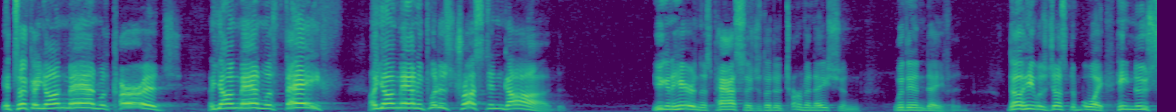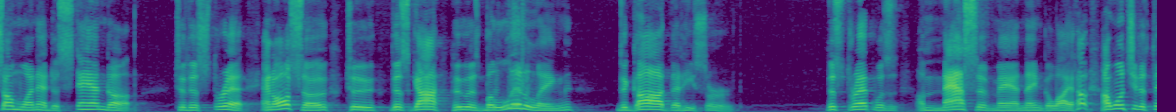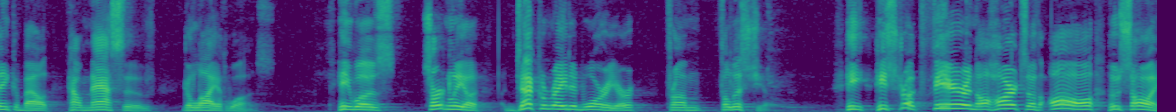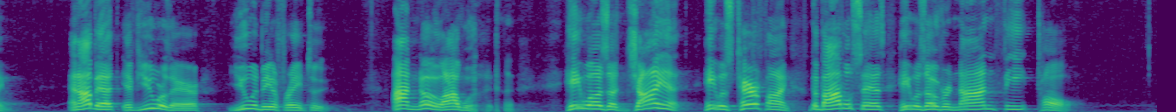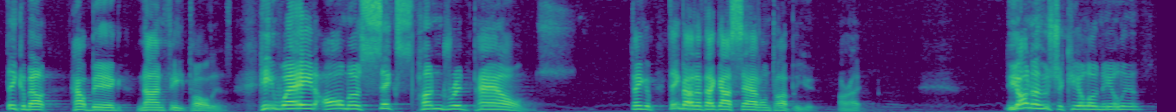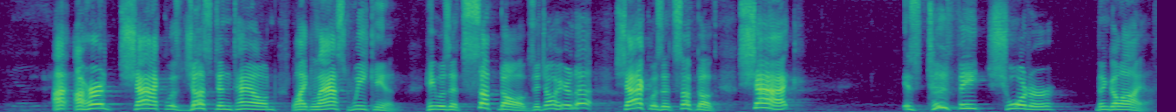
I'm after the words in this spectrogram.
It took a young man with courage, a young man with faith, a young man who put his trust in God. You can hear in this passage the determination within David. Though he was just a boy, he knew someone had to stand up to this threat and also to this guy who is belittling the God that he served. This threat was a massive man named Goliath. I want you to think about how massive Goliath was. He was certainly a decorated warrior from Philistia. He, he struck fear in the hearts of all who saw him. And I bet if you were there, you would be afraid too. I know I would. he was a giant, he was terrifying. The Bible says he was over nine feet tall. Think about how big nine feet tall is. He weighed almost 600 pounds. Think, think about if that guy sat on top of you, all right? Do y'all know who Shaquille O'Neal is? I, I heard Shaq was just in town like last weekend. He was at Sup Dogs. Did y'all hear that? Shaq was at Sup Dogs. Shaq is two feet shorter than Goliath.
